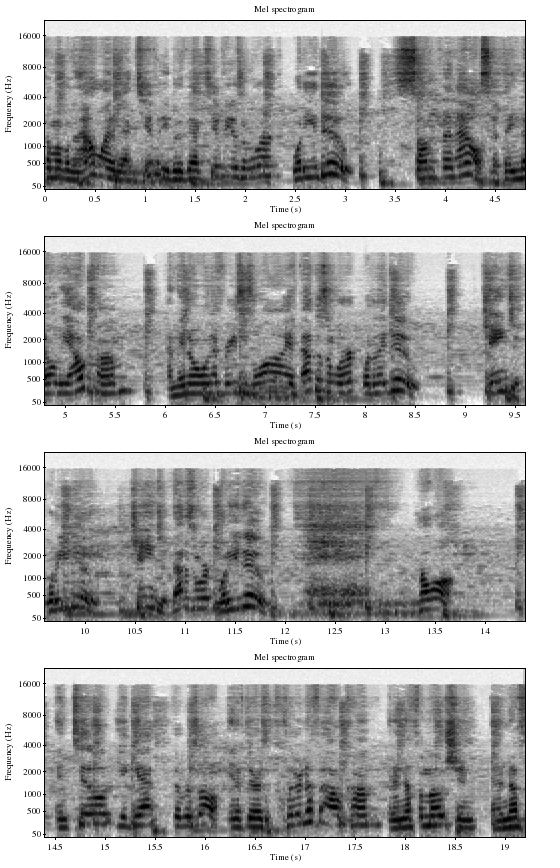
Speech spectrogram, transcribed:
Come up with an outline of the activity, but if the activity doesn't work, what do you do? Something else. If they know the outcome and they know enough reasons why, if that doesn't work, what do they do? Change it. What do you do? Change it. That doesn't work. What do you do? How long? Until you get the result. And if there's a clear enough outcome and enough emotion and enough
